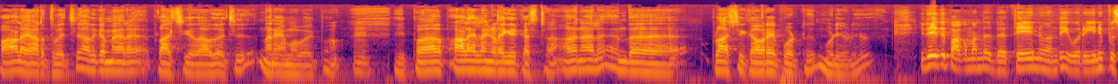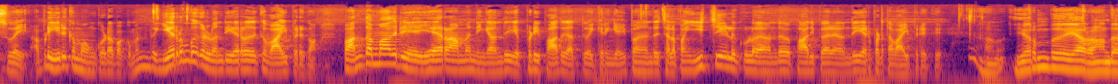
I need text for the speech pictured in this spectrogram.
பாலை அறுத்து வச்சு அதுக்கு மேலே பிளாஸ்டிக் ஏதாவது வச்சு நனையாமல் வைப்போம் இப்போ பாலையெல்லாம் கிடைக்க கஷ்டம் அதனால் இந்த பிளாஸ்டிக் கவரை போட்டு மூடி விடுது இதே இது பார்க்கும்போது இந்த தேன் வந்து ஒரு இனிப்பு சுவை. அப்படி இருக்கும்போது கூட பார்க்கும்போது இந்த எறும்புகள் வந்து ஏறதுக்கு வாய்ப்பு இருக்கும். இப்போ அந்த மாதிரி ஏறாமல் நீங்கள் வந்து எப்படி பாதுகாத்து வைக்கிறீங்க? இப்போ வந்து சிலப்போ ஈச்சைகளுக்குள்ள வந்து பாதிப்பை வந்து ஏற்படுத்த வாய்ப்பு இருக்குது எறும்பு ஏறும். அந்த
